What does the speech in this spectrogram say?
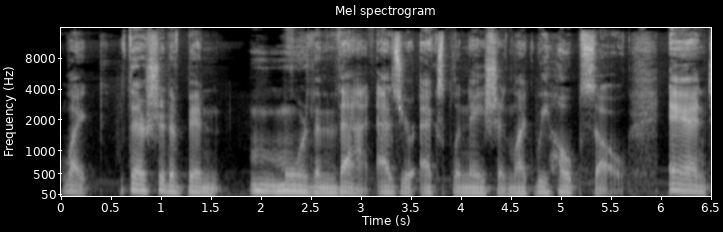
Like there should have been more than that as your explanation. Like we hope so, and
